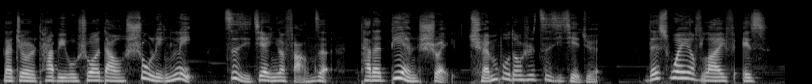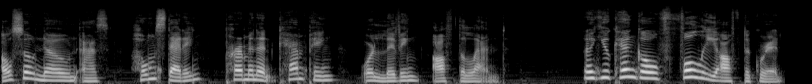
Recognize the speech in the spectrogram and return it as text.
那就是他，比如说到树林里自己建一个房子，他的电水全部都是自己解决。This way of life is also known as homesteading, permanent camping, or living off the land. Now you can go fully off the grid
